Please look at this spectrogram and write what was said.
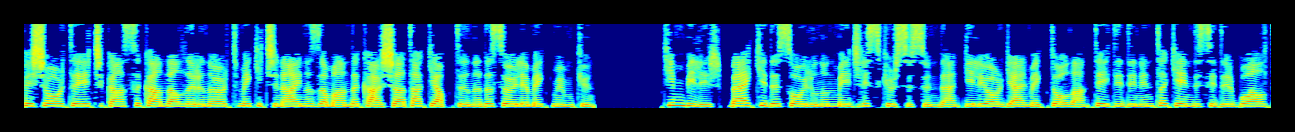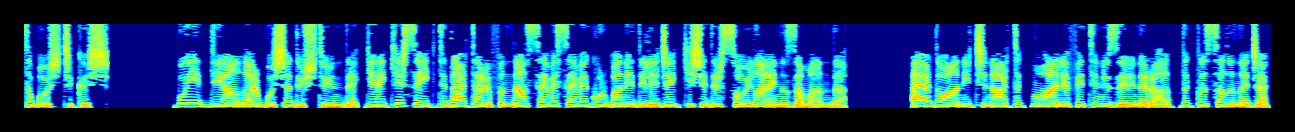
peşe ortaya çıkan skandallarını örtmek için aynı zamanda karşı atak yaptığını da söylemek mümkün. Kim bilir, belki de Soylu'nun meclis kürsüsünden geliyor gelmekte olan tehdidinin ta kendisidir bu altı boş çıkış. Bu iddialar boşa düştüğünde, gerekirse iktidar tarafından seve seve kurban edilecek kişidir Soylu aynı zamanda. Erdoğan için artık muhalefetin üzerine rahatlıkla salınacak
